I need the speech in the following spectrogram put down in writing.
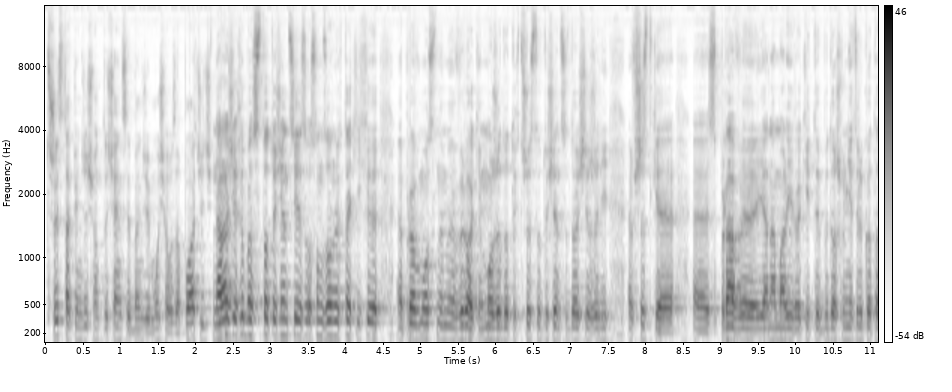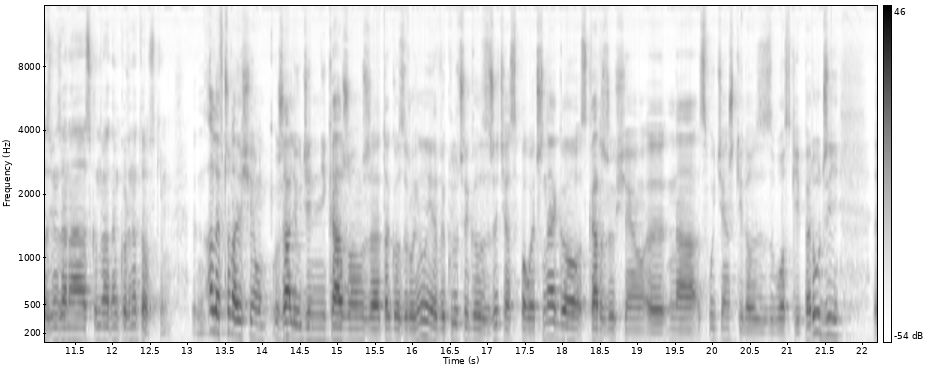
350 tysięcy będzie musiał zapłacić. Na razie chyba 100 tysięcy jest osądzonych takich e, prawomocnym wyrokiem. Może do tych 300 tysięcy dojść, jeżeli wszystkie e, sprawy Jana Marii Rokity by doszły, nie tylko ta związana z Konradem Kornetowskim. Ale wczoraj się żalił dziennikarzom, że to go zrujnuje, wykluczy go z życia społecznego, skarżył się y, na swój ciężki los z włoskiej Perugii. Y,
